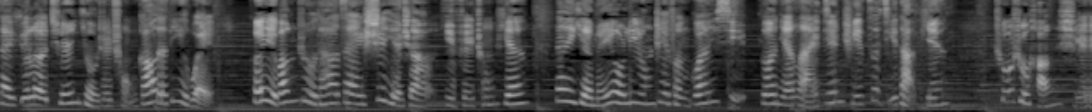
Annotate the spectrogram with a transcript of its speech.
在娱乐圈有着崇高的地位。可以帮助他在事业上一飞冲天，但也没有利用这份关系。多年来坚持自己打拼。初入行时，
